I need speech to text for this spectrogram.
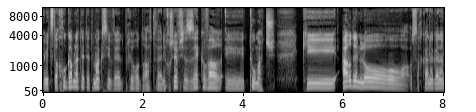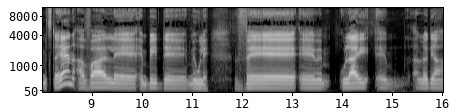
הם יצטרכו גם לתת את מקסי ואת בחירות דראפט, ואני חושב שזה כבר אה, too much. כי ארדן לא שחקן הגנה מצטיין, אבל אה, אמביד אה, מעולה. ואולי, אה, אני לא יודע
